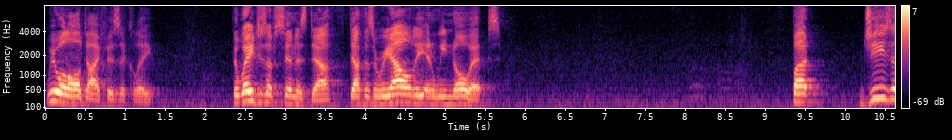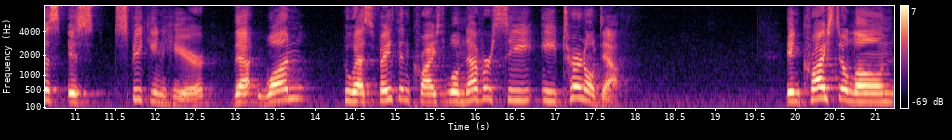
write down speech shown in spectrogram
We will all die physically. The wages of sin is death. Death is a reality, and we know it. But Jesus is speaking here that one who has faith in Christ will never see eternal death. In Christ alone,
